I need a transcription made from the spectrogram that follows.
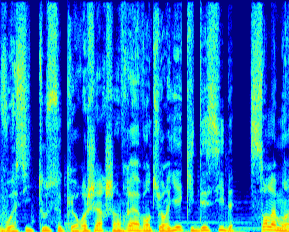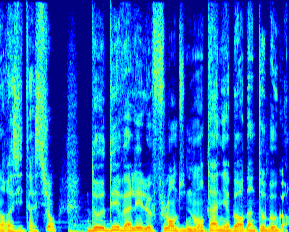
Voici tout ce que recherche un vrai aventurier qui décide, sans la moindre hésitation, de dévaler le flanc d'une montagne à bord d'un toboggan.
